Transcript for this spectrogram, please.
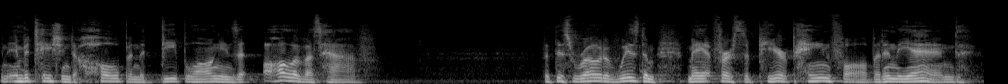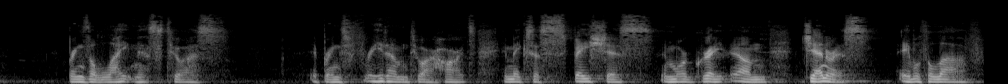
An invitation to hope and the deep longings that all of us have. That this road of wisdom may at first appear painful, but in the end brings a lightness to us. It brings freedom to our hearts. It makes us spacious and more great, um, generous, able to love.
